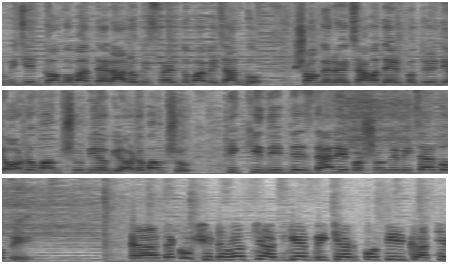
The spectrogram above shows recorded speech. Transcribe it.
অভিজিৎ গঙ্গোপাধ্যায়ের। আরও বিস্তারিতভাবে জানব। সঙ্গে রয়েছে আমাদের প্রতিনিধি অর্ণমাংশু নিয়োগী। অর্ণমাংশু ঠিক কি নির্দেশ দেন এ প্রসঙ্গে বিচারপতি? দেখো, সেটা হচ্ছে আজকে বিচারপতির কাছে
